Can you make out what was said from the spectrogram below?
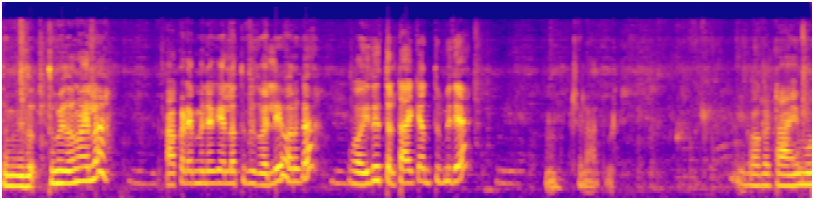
ತುಂಬಿದು. ತುಂಬಿದನು ಇಲ್ಲ? ಆ ಕಡೆ ಮನೆಗೆ ಎಲ್ಲ ತುಂಬಿದ್ವು. ಅಲ್ಲಿ ಹೊರಗೆ? ಇದಿತ್ತಲ್ಲ ಟಾಕಿ ಅಂತ ತುಂಬಿದೆ? ಹ್ಞೂ ಚಲೋ ಆಯ್ತು ಬಿಡಿ. ಇವಾಗ ಟೈಮು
